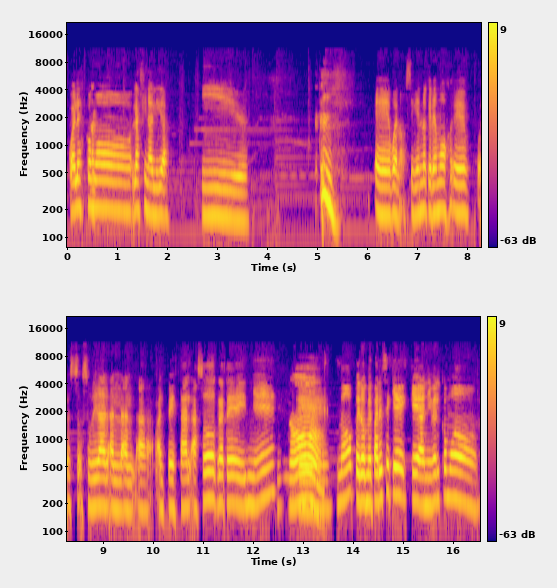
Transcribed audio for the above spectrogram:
¿Cuál es como la finalidad? Y eh, bueno, si bien no queremos eh, pues, subir al, al, al, pedestal a Sócrates, no. Eh, no, pero me parece que, que a nivel como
